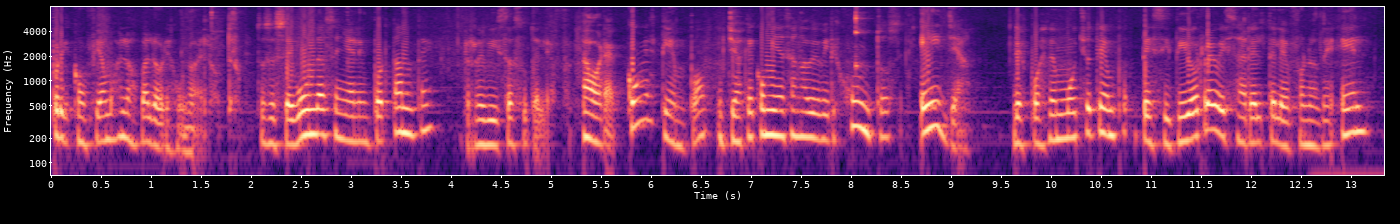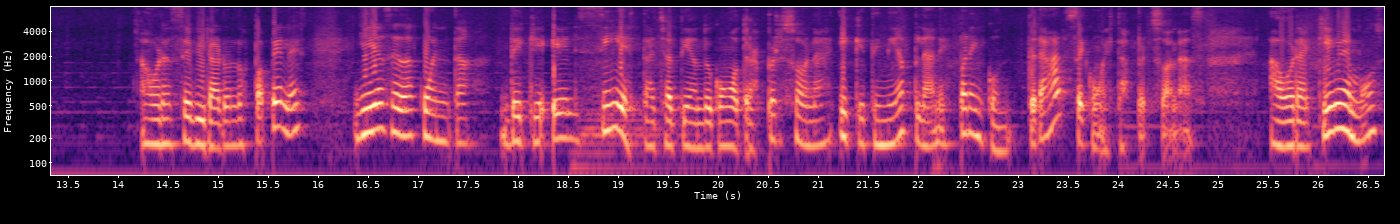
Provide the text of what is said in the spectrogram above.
porque confiamos en los valores uno del otro. Entonces, segunda señal importante, revisa su teléfono. Ahora, con el tiempo, ya que comienzan a vivir juntos, ella, después de mucho tiempo, decidió revisar el teléfono de él Ahora se viraron los papeles y ella se da cuenta de que él sí está chateando con otras personas y que tenía planes para encontrarse con estas personas. Ahora aquí vemos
